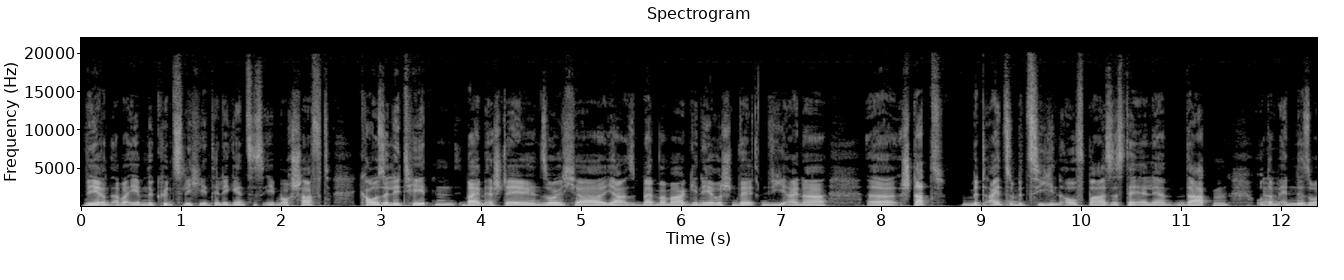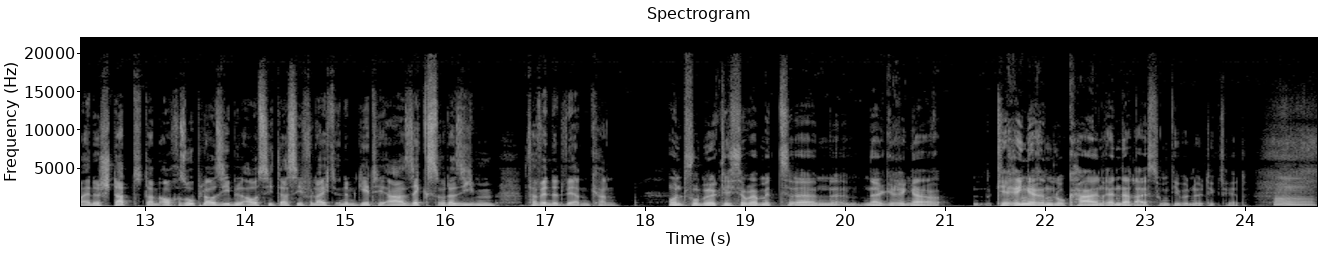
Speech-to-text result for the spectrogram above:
während aber eben eine künstliche Intelligenz es eben auch schafft, Kausalitäten beim Erstellen solcher, ja, also bleiben wir mal generischen Welten wie einer äh, Stadt mit einzubeziehen auf Basis der erlernten Daten und Ja. am Ende so eine Stadt dann auch so plausibel aussieht, dass sie vielleicht in einem GTA 6 oder 7 verwendet werden kann. Und womöglich sogar mit ähm, einer geringer, geringeren lokalen Renderleistung, die benötigt wird. Hm.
